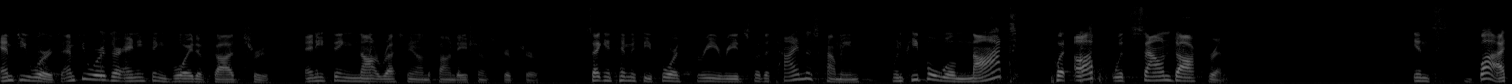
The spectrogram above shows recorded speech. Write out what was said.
Empty words. Empty words are anything void of God's truth, anything not resting on the foundation of Scripture. 2 Timothy 4 3 reads, For the time is coming when people will not put up with sound doctrine. In, but,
